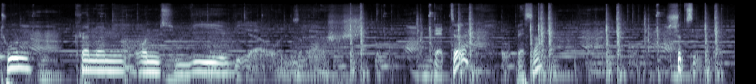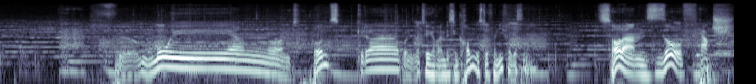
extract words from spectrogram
tun können und wie wir unsere Städte besser schützen. Für Mojang und Hundsgrab und natürlich auch ein bisschen Krom, das dürfen wir nie vergessen. So dann, so, fertig.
